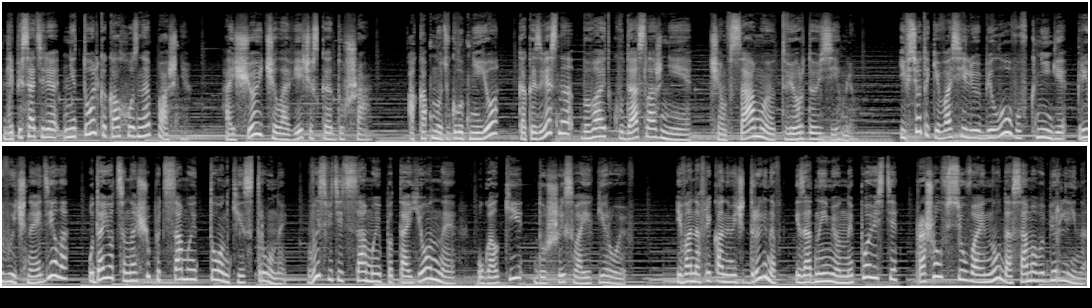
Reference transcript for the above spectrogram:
для писателя не только колхозная пашня, а еще и человеческая душа. А копнуть вглубь нее, как известно, бывает куда сложнее, чем в самую твердую землю. И все-таки Василию Белову в книге «Привычное дело» удается нащупать самые тонкие струны, высветить самые потаенные уголки души своих героев. Иван Африканович Дрынов из одноименной повести прошел всю войну до самого Берлина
